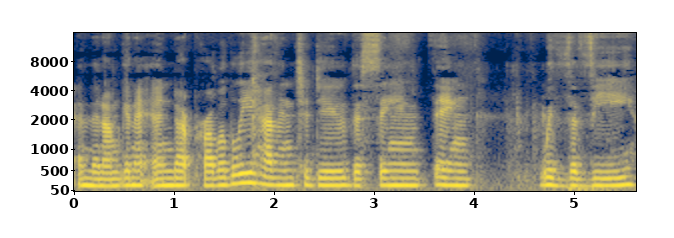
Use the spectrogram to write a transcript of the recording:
And then I'm going to end up probably having to do the same thing with the V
